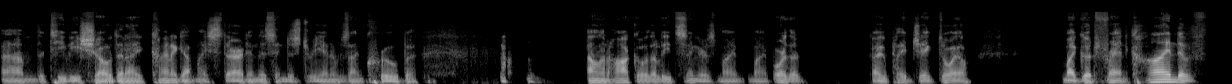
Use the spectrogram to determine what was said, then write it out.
um, the TV show that I kind of got my start in this industry, and it was on Crew. But Allan Hawco, the lead singer, is my my or the guy who played Jake Doyle, my good friend. Kind of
